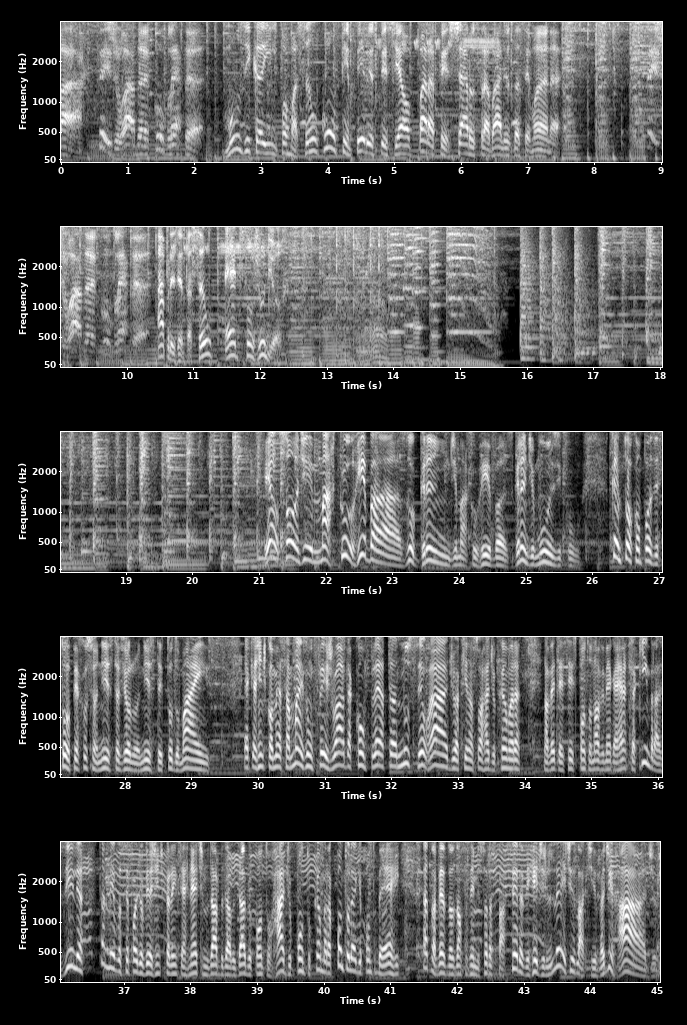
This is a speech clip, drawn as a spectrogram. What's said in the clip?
Ar, feijoada completa. Música e informação com tempero especial para fechar os trabalhos da semana. Feijoada completa. Apresentação: Edson Júnior. É o som de Marco Ribas, o grande Marco Ribas, grande músico, cantor, compositor, percussionista, violonista e tudo mais. É que a gente começa mais um feijoada completa no seu rádio, aqui na sua Rádio Câmara 96.9 MHz aqui em Brasília. Também você pode ouvir a gente pela internet no www.radio.câmara.leg.br através das nossas emissoras parceiras e rede legislativa de rádio.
